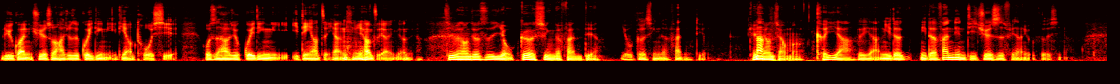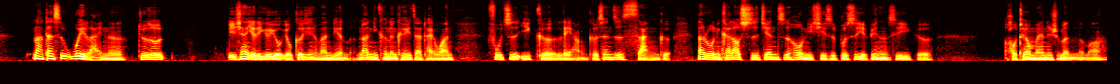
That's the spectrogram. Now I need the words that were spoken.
旅馆，你去的时候，它就是规定你一定要脱鞋，或是它就规定你一定要怎样，你要怎样，一定要怎样。基本上就是有个性的饭店，有个性的饭店。可以这样讲吗？可以啊，可以啊。你的你的饭店的确是非常有个性。那但是未来呢？就是说，你现在有了一个有有个性的饭店了，那你可能可以在台湾复制一个、两个，甚至三个。那如果你开到时间之后，你其实不是也变成是一个 hotel management 了吗？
